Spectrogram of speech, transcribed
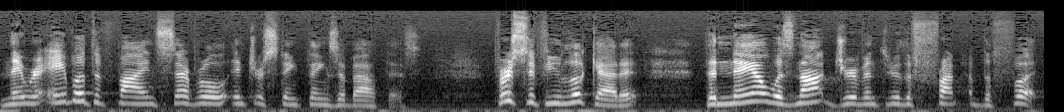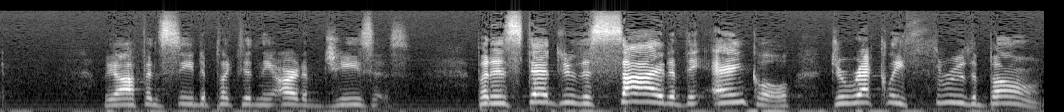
And they were able to find several interesting things about this. First, if you look at it, the nail was not driven through the front of the foot we often see depicted in the art of Jesus, but instead through the side of the ankle, directly through the bone.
